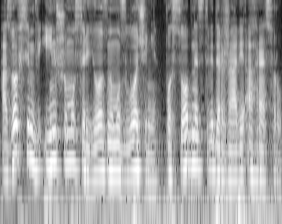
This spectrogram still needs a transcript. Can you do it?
а зовсім в іншому серйозному злочині пособництві державі агресору.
